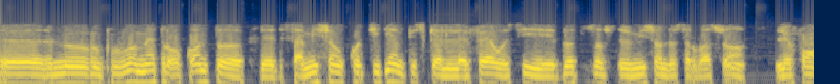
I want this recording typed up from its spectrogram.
euh, nous pouvons mettre au compte de, de sa mission quotidienne puisqu'elle fait aussi d'autres missions d'observation le font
